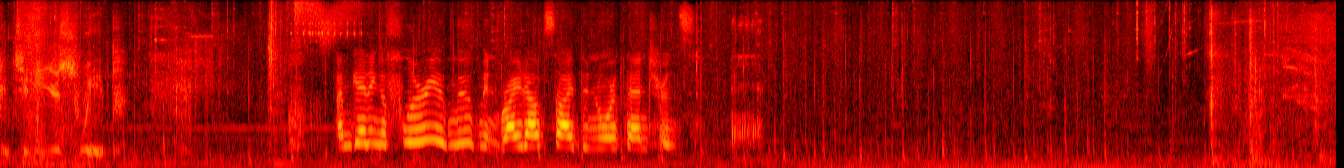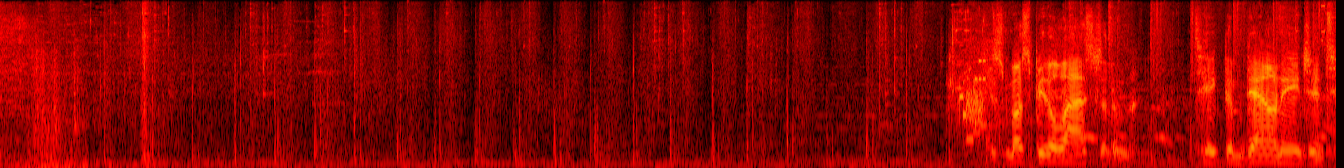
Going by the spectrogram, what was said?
Continue your sweep. I'm getting a flurry of movement right outside the north entrance. This must be the last of them. Take them down, Agent.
